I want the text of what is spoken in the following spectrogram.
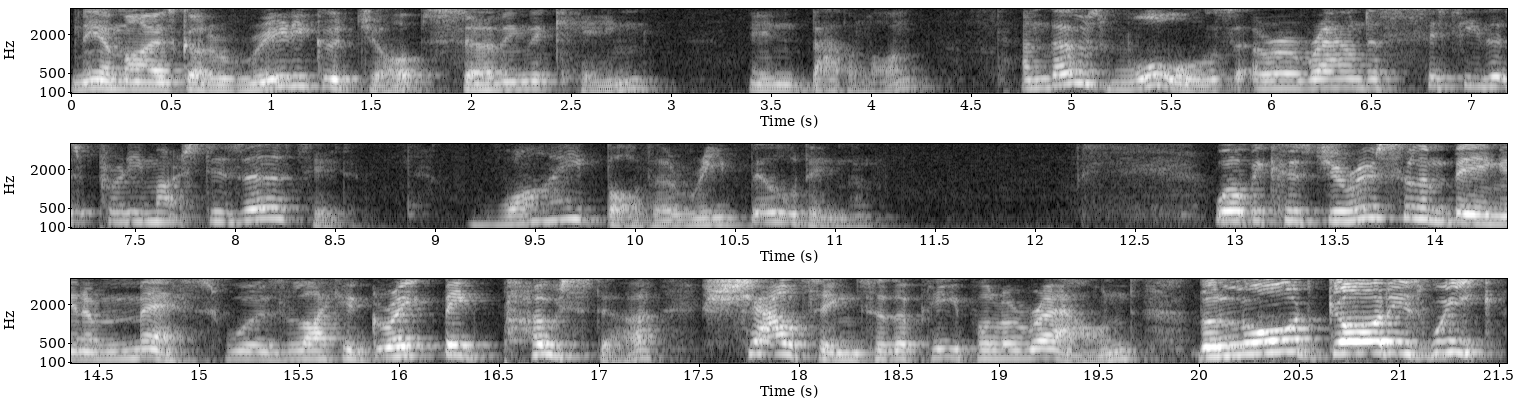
Nehemiah's got a really good job serving the king in Babylon, and those walls are around a city that's pretty much deserted why bother rebuilding them? Well, because Jerusalem being in a mess was like a great big poster shouting to the people around, The Lord God is weak,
